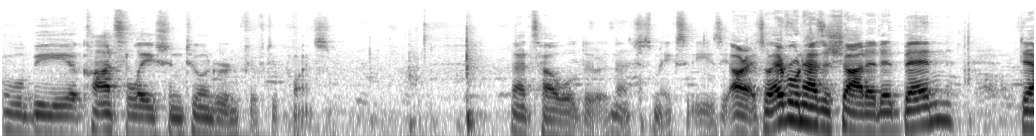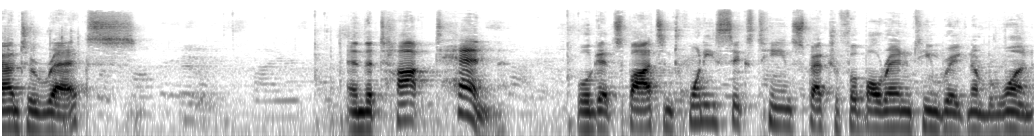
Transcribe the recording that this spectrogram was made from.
will be a consolation 250 points. That's how we'll do it. That just makes it easy. All right, so everyone has a shot at it. Ben down to Rex. And the top 10 will get spots in 2016 Spectra Football Random Team Break number one,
